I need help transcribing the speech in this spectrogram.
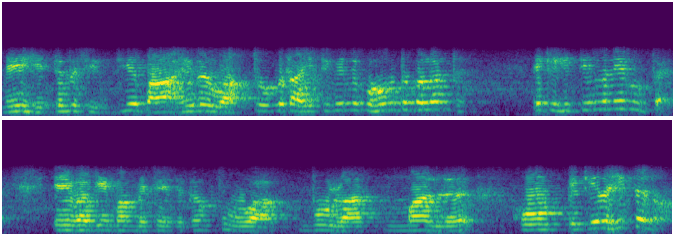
මේ හිතන සිද්ධිය බාහිර වස්තුවකට අයිති වෙන්නේ කොහොමද බලන්න? ඒක හිතින්ම නිරුද්ධයි ඒ වගේ මම මෙතනක පුවා බුලත් මල කෝප්ප කියලා හිතනවා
